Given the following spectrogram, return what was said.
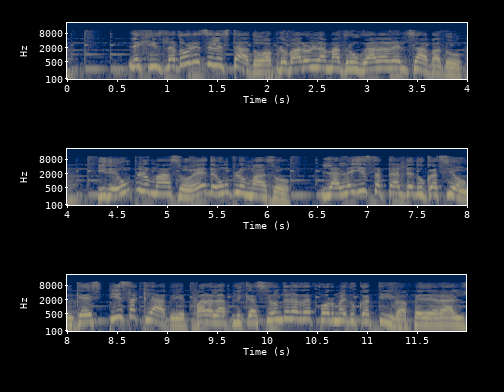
Legisladores del estado aprobaron la madrugada del sábado y de un plumazo, ¿eh? De un plumazo. La Ley Estatal de Educación, que es pieza clave para la aplicación de la reforma educativa federal.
